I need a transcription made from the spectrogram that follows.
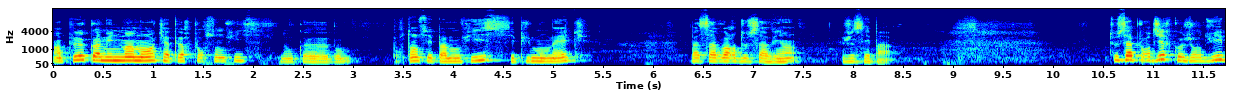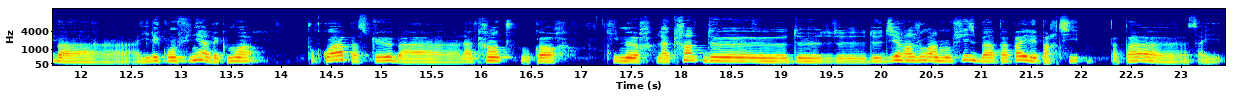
Un peu comme une maman qui a peur pour son fils. Donc bon, pourtant c'est pas mon fils, c'est plus mon mec. Savoir d'où ça vient, je sais pas. Tout ça pour dire qu'aujourd'hui, bah, il est confiné avec moi. Pourquoi? Parce que bah, la crainte, encore, qui meurt. La crainte de, de, dire un jour à mon fils, bah, papa, il est parti. Papa, euh, ça y est.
